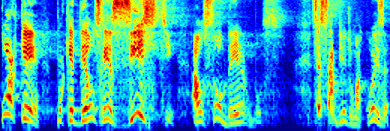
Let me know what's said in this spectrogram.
Por quê? Porque Deus resiste aos soberbos. Você sabia de uma coisa?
